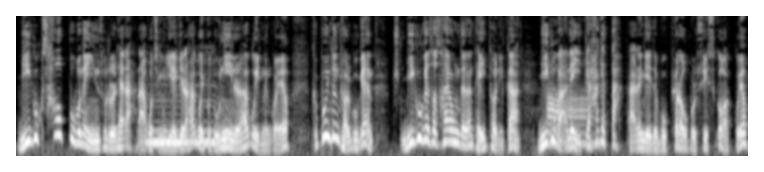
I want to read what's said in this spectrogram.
미국 사업 부분에 인수를 해라라고 지금 얘기를 하고 있고 논의를 하고 있는 거예요. 그 포인트는 결국엔 주- 미국에서 사용되는 데이터니까 미국 아. 안에 있게 하겠다라는 게 이제 목표라고 볼 수 있을 것 같고요.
